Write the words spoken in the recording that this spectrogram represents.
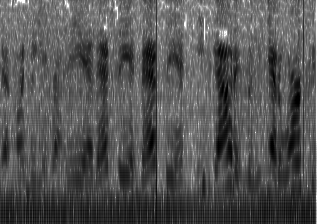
that might be right. Yeah, that's it, that's it. He's got it, but we gotta work it.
